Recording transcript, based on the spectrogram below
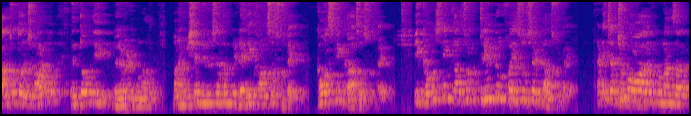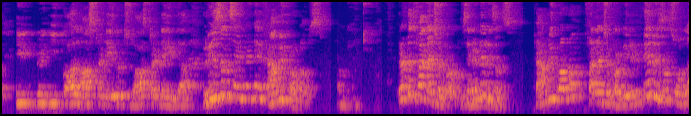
ఆలోచనతో వచ్చిన వాళ్ళు ఎంతోమంది నిలబెట్టుకున్నారు మన మిషన్ న్యూస్ శాతంకి డైలీ కాల్స్ వస్తుంటాయి కౌన్సిలింగ్ కాల్స్ వస్తుంటాయి ఈ counselling calls three to five suicide calls ఉంటాయి. అంటే చచ్చిపోవాలనుకున్నాను సార్. ఈ ఈ కాల్ లాస్ట్ అండి ఈ రోజు లాస్ట్ అండి ఇంకా రీజన్స్ ఏంటంటే ఫ్యామిలీ ప్రాబ్లమ్స్ రెండోది ఫైనాన్షియల్ ప్రాబ్లమ్స్ ఈ రెండే reasons family problem financial problem ఈ రెండే రీజన్స్ వల్ల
